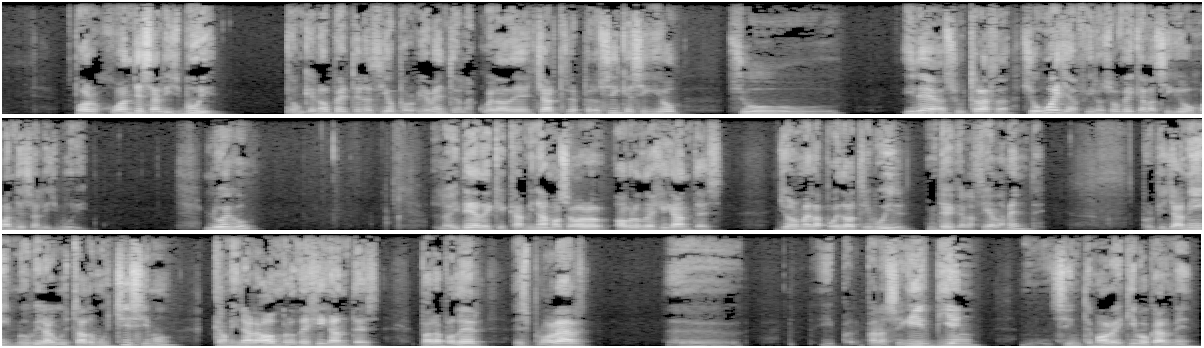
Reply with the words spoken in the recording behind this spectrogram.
por Juan de Salisbury, que aunque no perteneció propiamente a la escuela de Chartres, pero sí que siguió su idea, su traza, su huella filosófica la siguió Juan de Salisbury. Luego, la idea de que caminamos sobre obras de gigantes, yo no me la puedo atribuir desgraciadamente, porque ya a mí me hubiera gustado muchísimo caminar a hombros de gigantes para poder explorar eh, y para seguir bien, sin temor a equivocarme,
